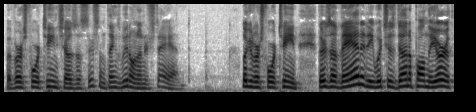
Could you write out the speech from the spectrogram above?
But verse 14 shows us there's some things we don't understand. Look at verse 14. There's a vanity which is done upon the earth,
